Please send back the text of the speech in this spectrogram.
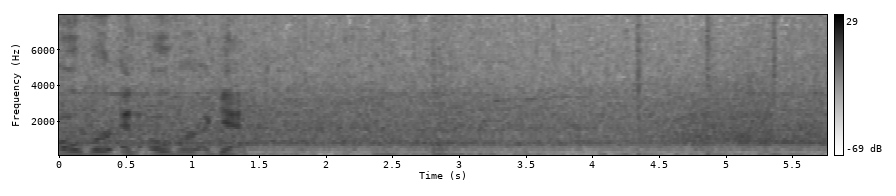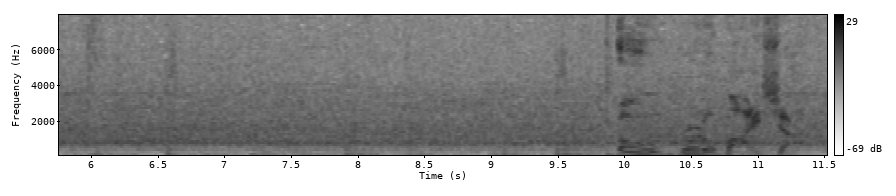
over and over again. Ooh, brutal body shot.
